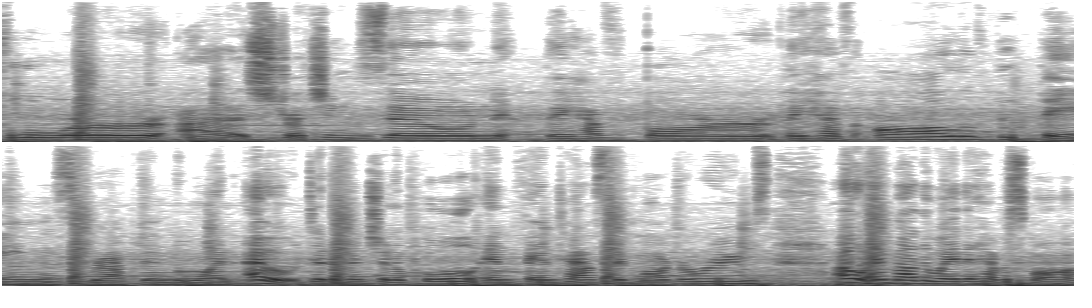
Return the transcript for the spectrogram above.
floor, uh, stretching zone. They have barre. They have all of the things wrapped into one. Oh, did I mention a pool and fantastic locker rooms? Oh, and by the way, they have a spa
